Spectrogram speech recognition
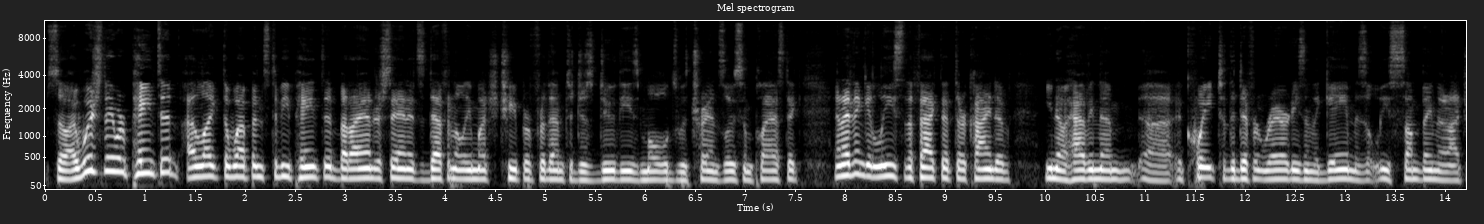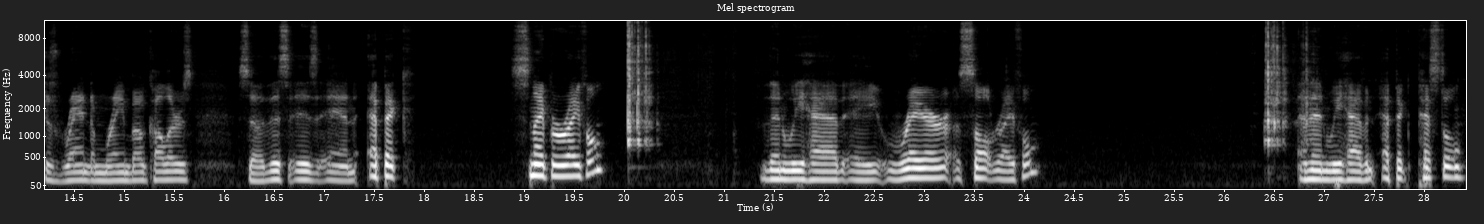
So I wish they were painted. I like the weapons to be painted, but I understand it's definitely much cheaper for them to just do these molds with translucent plastic. And I think at least the fact that they're kind of you know, having them uh, equate to the different rarities in the game is at least something. They're not just random rainbow colors. So this is an epic sniper rifle. Then we have a rare assault rifle. And then we have an epic pistol.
